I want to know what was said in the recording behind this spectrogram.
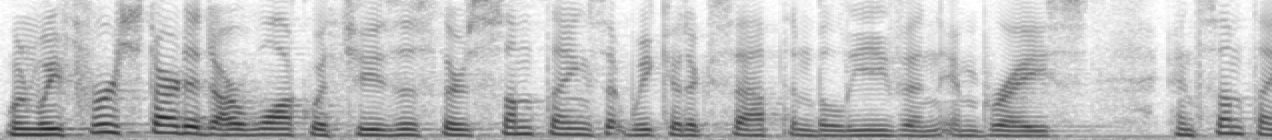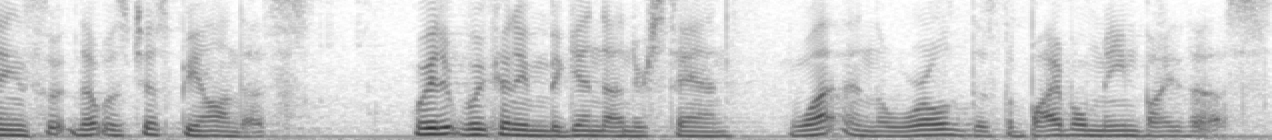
when we first started our walk with Jesus, there's some things that we could accept and believe and embrace, and some things that was just beyond us. We, we couldn't even begin to understand. What in the world does the Bible mean by this?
